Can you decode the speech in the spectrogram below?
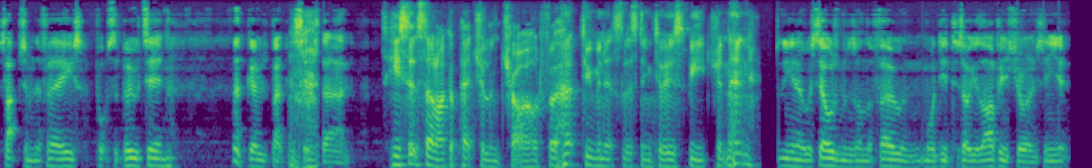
slaps him in the face, puts the boot in, goes back and sits down. He sits there like a petulant child for two minutes listening to his speech, and then you know, a salesman's on the phone wanting to sell you life insurance, and you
